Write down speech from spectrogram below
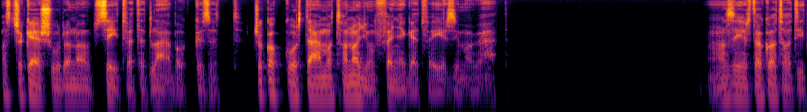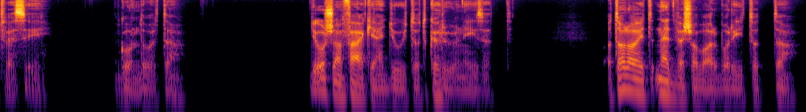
az csak elsúran a szétvetett lábak között. Csak akkor támad, ha nagyon fenyegetve érzi magát. Azért akadhat itt veszély, gondolta. Gyorsan fákját gyújtott, körülnézett. A talajt nedves avar borította.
